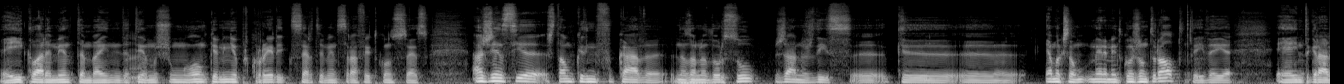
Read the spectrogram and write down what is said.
Aí, claramente, também ainda ah. temos um longo caminho a percorrer e que certamente será feito com sucesso. A agência está um bocadinho focada na zona do Douro Sul. Já nos disse uh, que uh, é uma questão meramente conjuntural, portanto, a ideia é integrar,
